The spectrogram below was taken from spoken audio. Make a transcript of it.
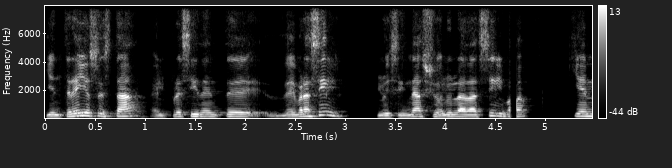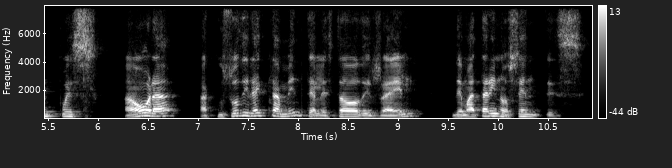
Y entre ellos está el presidente de Brasil, Luis Ignacio Lula da Silva, quien pues ahora acusó directamente al Estado de Israel de matar inocentes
